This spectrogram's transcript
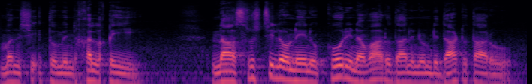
మన్షి తుమిన్ హల్కీ నా సృష్టిలో నేను కోరిన వారు దాని నుండి దాటుతారు.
